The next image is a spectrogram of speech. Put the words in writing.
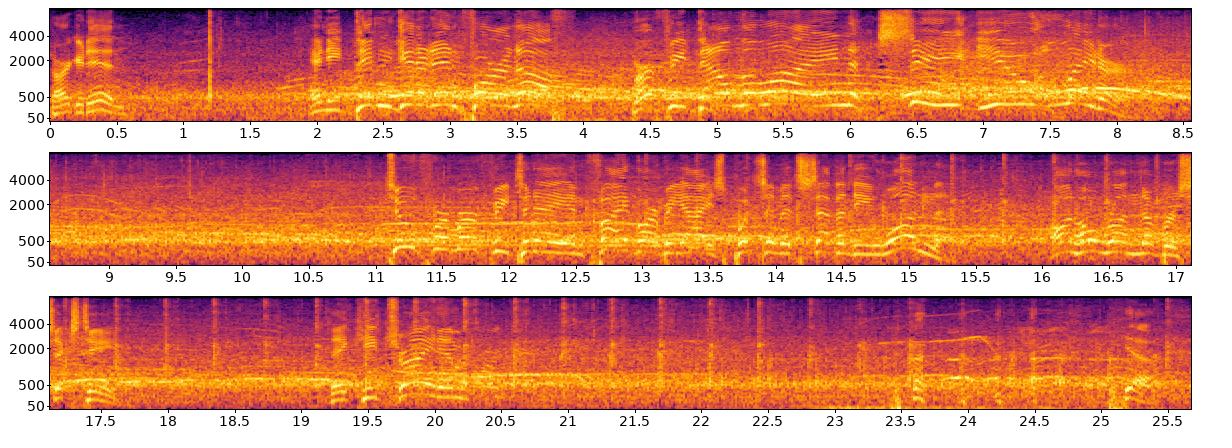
Target in. And he didn't get it in far enough. Murphy down the line. See you later. Two for Murphy today and five RBIs puts him at 71 on home run number 16. They keep trying him. Yeah.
